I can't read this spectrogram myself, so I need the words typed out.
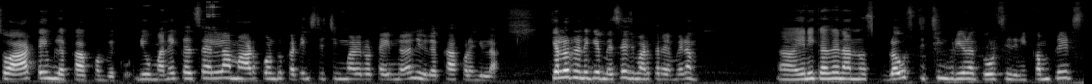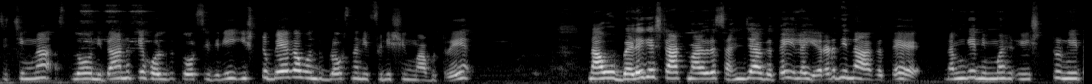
ಸೊ ಆ ಟೈಮ್ ಲೆಕ್ಕ ಹಾಕೊಬೇಕು ನೀವು ಮನೆ ಕೆಲಸ ಎಲ್ಲ ಮಾಡ್ಕೊಂಡು ಕಟಿಂಗ್ ಸ್ಟಿಚಿಂಗ್ ಮಾಡಿರೋ ಟೈಮ್ ನೀವು ಲೆಕ್ಕ ಹಾಕೊಳಂಗಿಲ್ಲ ಕೆಲವರು ನನಗೆ ಮೆಸೇಜ್ ಮಾಡ್ತಾರೆ ಮೇಡಮ್ ಏನಕ್ಕಂದ್ರೆ ನಾನು ಬ್ಲೌಸ್ ಸ್ಟಿಚಿಂಗ್ ವಿಡಿಯೋನ ತೋರಿಸಿದೀನಿ ಕಂಪ್ಲೀಟ್ ಸ್ಟಿಚಿಂಗ್ನ ಸ್ಲೋ ನಿಧಾನಕ್ಕೆ ಹೊಲಿದು ತೋರಿಸಿದೀನಿ ಇಷ್ಟು ಬೇಗ ಒಂದು ಬ್ಲೌಸ್ನ ನೀವು ಫಿನಿಶಿಂಗ್ ಮಾಡ್ಬಿಟ್ರಿ. ನಾವು ಬೆಳಿಗ್ಗೆ ಸ್ಟಾರ್ಟ್ ಮಾಡಿದ್ರೆ ಸಂಜೆ ಆಗುತ್ತೆ, ಇಲ್ಲ ಎರಡು ದಿನ ಆಗುತ್ತೆ. ನಮ್ಗೆ ನಿಮ್ಮ ಇಷ್ಟು ನೀಟ,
